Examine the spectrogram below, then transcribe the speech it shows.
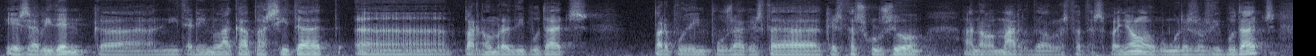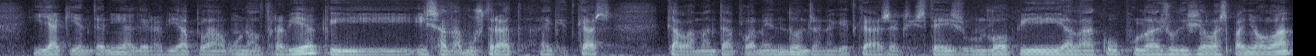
és evident que ni tenim la capacitat eh, per nombre de diputats per poder imposar aquesta, aquesta solució en el marc de l'estat espanyol, al Congrés dels Diputats, hi ha qui entenia que era viable una altra via i, i s'ha demostrat, en aquest cas, que lamentablement doncs, en aquest cas existeix un lobby a la cúpula judicial espanyola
